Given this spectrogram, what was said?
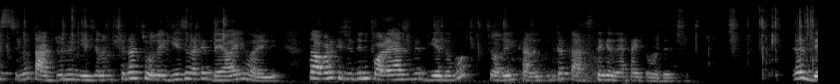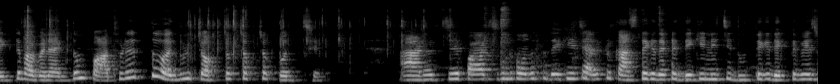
এসেছিল, তার জন্য নিয়েছিলাম। সেটা চলে গিয়েছে, তাকে দেওয়াই হয়নি। তো আবার কিছুদিন পরে আসবে, দিয়ে দেবো। চলো এই কানের দুলটা কাছ থেকে দেখাই তোমাদেরকে। দেখতে পাবে না, একদম পাথরের তো, একদম চকচক চকচক করছে। আর হচ্ছে পার্টসগুলো তোমাদের তো দেখিয়েছি, আর একটু কাছ থেকে দেখা দেখিয়ে নিচ্ছি, দূর থেকে দেখতে পেয়েছ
